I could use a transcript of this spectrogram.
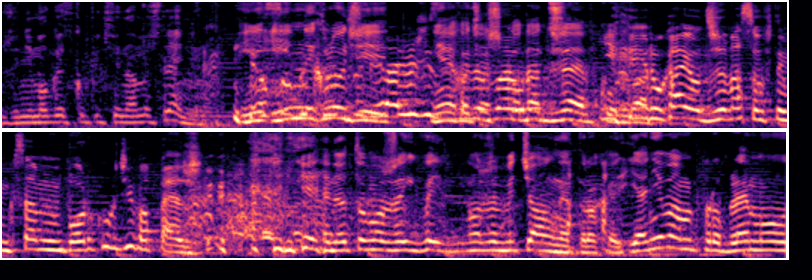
że nie mogę skupić się na myśleniu. I, i innych ludzi. Się z Nie, chociaż szkoda drzew, I, I kurwa. ruchają drzewa, są w tym samym worku, gdzie waperzy. Nie, no to może ich wy, może wyciągnę trochę. Ja nie mam problemu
